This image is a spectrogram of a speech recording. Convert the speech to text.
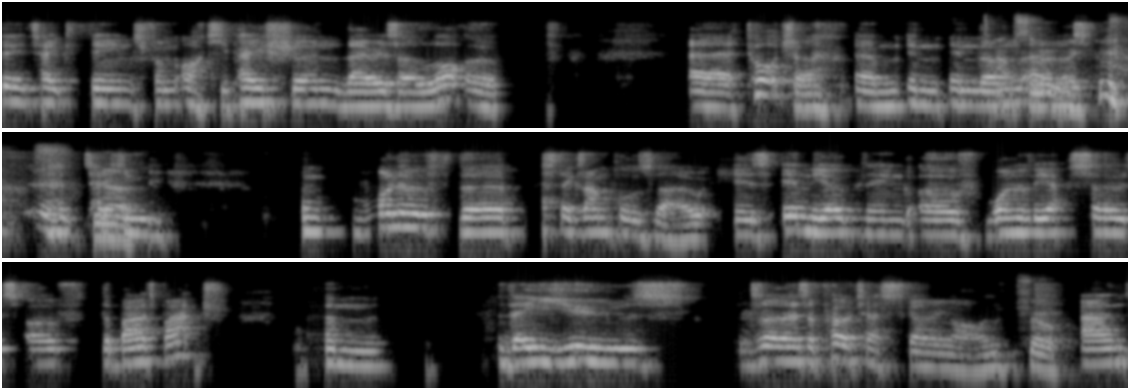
they take themes from occupation. There is a lot of uh, torture um, in in them. Absolutely. And taking um, one of the best examples, though, is in the opening of one of the episodes of The Bad Batch. Um, they use so there's a protest going on, Sure. and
